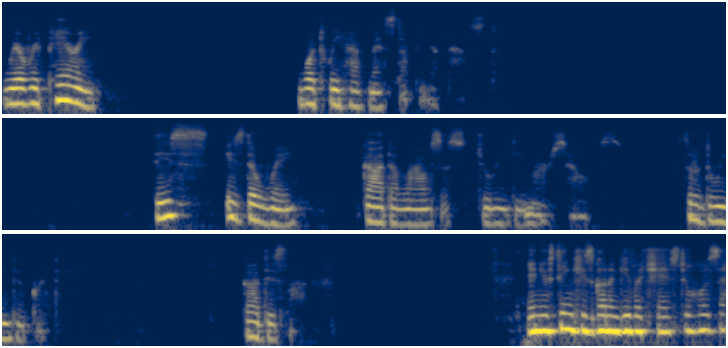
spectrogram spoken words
we're repairing what we have messed up in the past. This is the way God allows us to redeem ourselves through doing the good. God is love. And you think he's going to give a chance to Jose?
